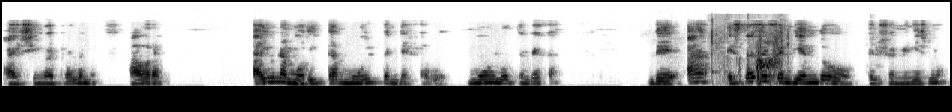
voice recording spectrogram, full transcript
ahí sí no hay problema. Ahora, hay una modita muy pendeja, güey, muy, muy pendeja, de, ah, ¿estás defendiendo el feminismo?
